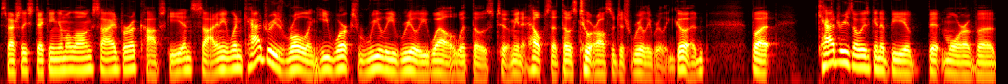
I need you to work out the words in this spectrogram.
especially sticking him alongside Burakovsky and Saad. I mean, when Kadri's rolling, he works really, really well with those two. I mean, it helps that those two are also just really, really good. But Kadri's always going to be a bit more of a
